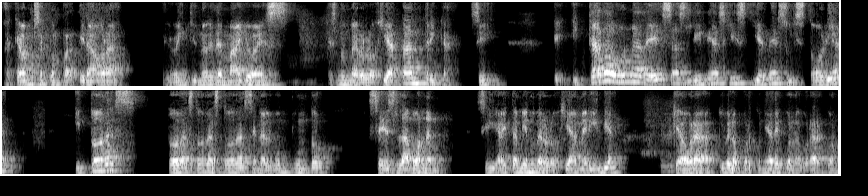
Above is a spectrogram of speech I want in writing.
La que vamos a compartir ahora el 29 de mayo es, es numerología tántrica, ¿sí? Y, cada una de esas líneas tiene su historia y todas, todas, todas, todas en algún punto se eslabonan, ¿sí? Hay también numerología amerindia, que ahora tuve la oportunidad de colaborar con,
